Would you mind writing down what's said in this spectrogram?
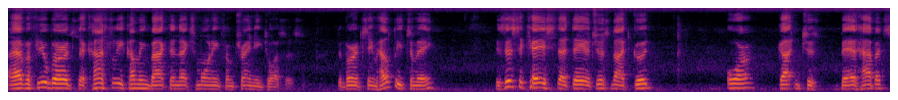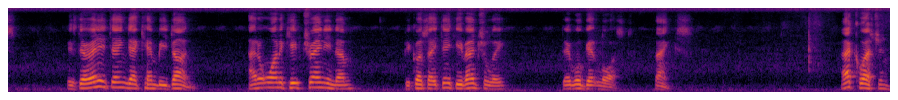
I have a few birds that are constantly coming back the next morning from training tosses. The birds seem healthy to me. Is this the case that they are just not good or got into bad habits? Is there anything that can be done? I don't want to keep training them because I think eventually they will get lost. Thanks. That question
